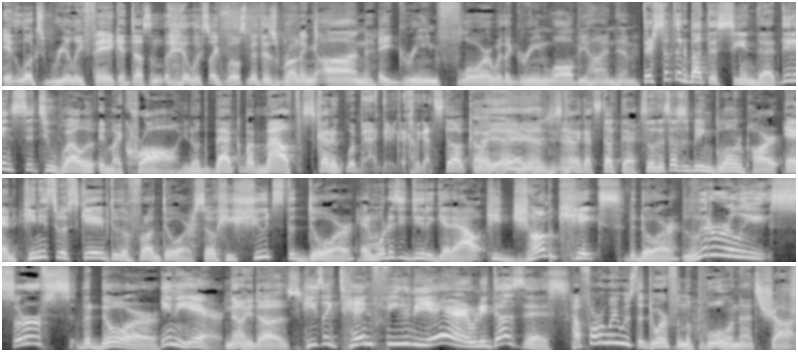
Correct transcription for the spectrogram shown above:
It looks really fake. It doesn't. It looks like Will Smith is running on a green floor with a green wall behind him. There's something about this scene that didn't sit too well in my craw. You know, the back of my mouth just kind of went back. There. I kind of got stuck. Oh, right yeah, there. yeah, It just yeah. kind of got stuck there. So this house is being blown apart, and he needs to escape through the front door. So he shoots the door, and what does he do to get out? He jump kicks the door, literally surfs the door in the air. No, he does. He's like 10 feet in the air when he does this. How far away was the door from the pool in that shot?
